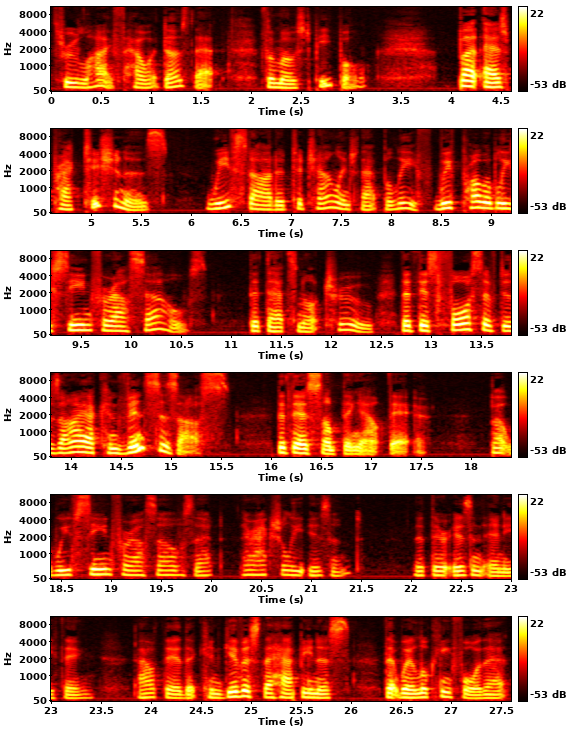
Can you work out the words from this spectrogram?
through life, how it does that for most people. But as practitioners, we've started to challenge that belief. We've probably seen for ourselves that that's not true, that this force of desire convinces us that there's something out there. But we've seen for ourselves that there actually isn't, that there isn't anything out there that can give us the happiness that we're looking for, that,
